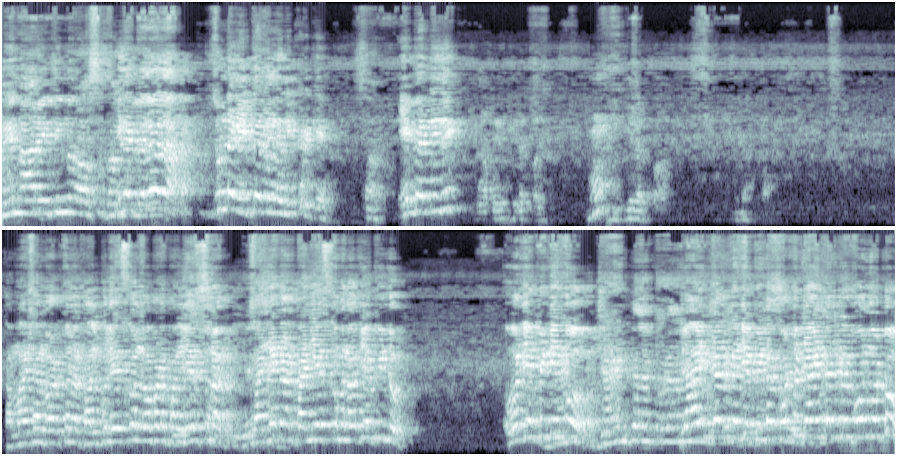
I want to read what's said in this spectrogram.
నేను నా రేటింగ్లో రాస్తాను ఈయన తెలియదా చూడండి ఇద్దరు ఉన్నది ఇక్కడికి. ఏం పేరు నీది? తమాషాలు పడుతున్నారు తలుపులు వేసుకొని లోపల పని చేస్తున్నారు. సండే నాడు పని చేసుకోమని ఎవరు చెప్పిండు? ఎవరు చెప్పిండు నీకు? జాయింట్ కలెక్టర్ జాయింట్ కలెక్టర్ చెప్పిండా. కొట్టు జాయింట్ కలెక్టర్ ఫోన్ కొట్టు.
